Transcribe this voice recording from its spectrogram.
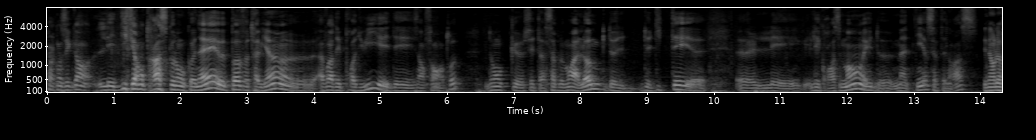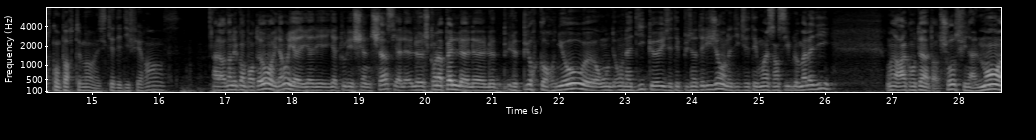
par conséquent, les différentes races que l'on connaît peuvent très bien avoir des produits et des enfants entre eux. Donc euh, c'est simplement à l'homme de, dicter euh, euh, les, croisements et de maintenir certaines races. Et dans leur comportement, est-ce qu'il y a des différences? Alors dans les comportements, évidemment, il y a, tous les chiens de chasse. Il y a ce qu'on appelle le, pur corneau. On, a dit qu'ils étaient plus intelligents. On a dit qu'ils étaient moins sensibles aux maladies. On a raconté un tas de choses. Finalement,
